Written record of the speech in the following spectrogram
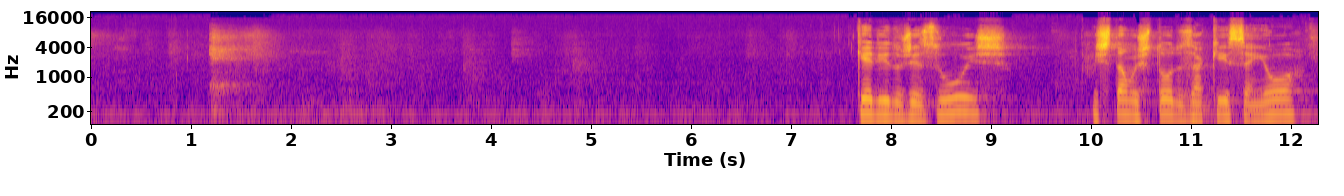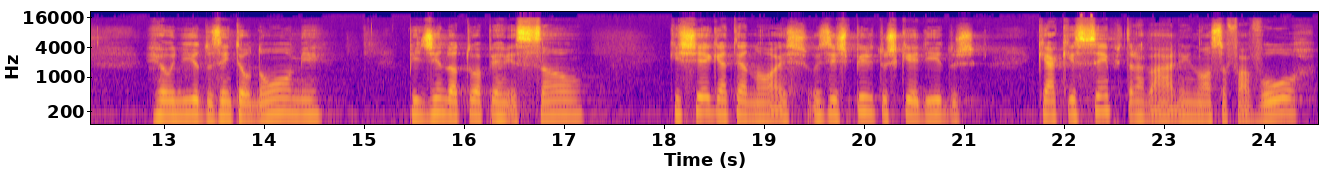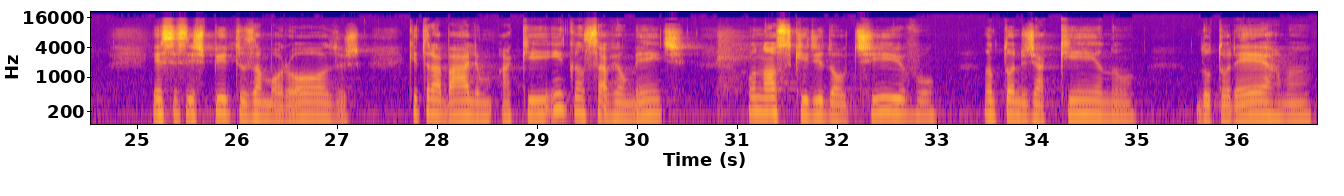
Querido Jesus, estamos todos aqui, Senhor, reunidos em Teu nome, pedindo a Tua permissão, que cheguem até nós os espíritos queridos que aqui sempre trabalham em nosso favor, esses espíritos amorosos que trabalham aqui incansavelmente, o nosso querido altivo, Antônio de Aquino, Doutor Herman,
